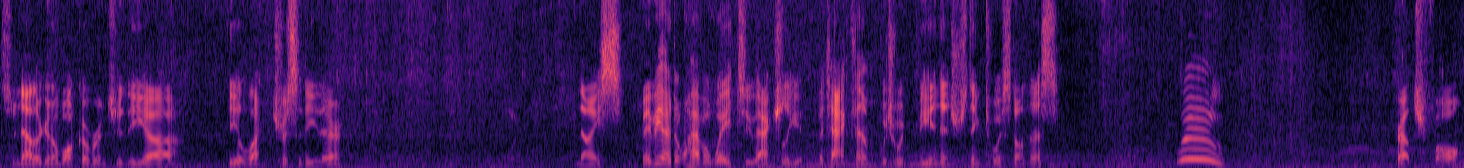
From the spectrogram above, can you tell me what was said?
so now they're gonna walk over into the uh, the electricity there. Nice. Maybe I don't have a way to actually attack them, which would be an interesting twist on this. Woo! Crouch fall.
